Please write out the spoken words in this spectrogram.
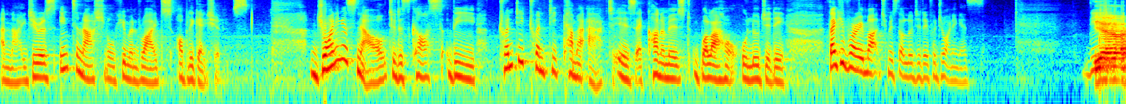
and Nigeria's international human rights obligations. Joining us now to discuss the 2020 CAMA Act is economist Gbolahan Olojede. Thank you very much, Mr. Olojede, for joining us. The yeah,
